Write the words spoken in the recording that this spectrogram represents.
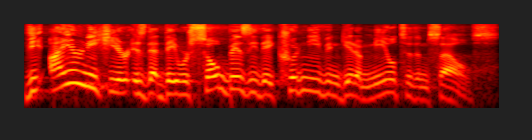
The irony here is that they were so busy they couldn't even get a meal to themselves.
